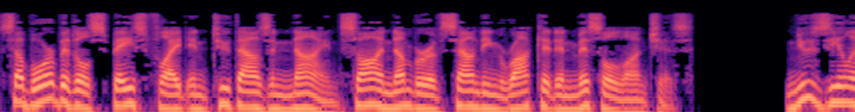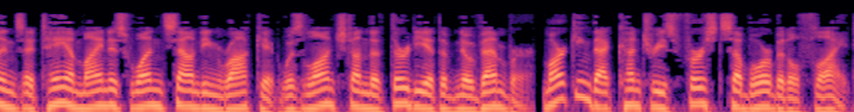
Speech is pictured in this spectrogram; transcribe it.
Suborbital spaceflight in 2009 saw a number of sounding rocket and missile launches. New Zealand's Atea-1 sounding rocket was launched on 30 November, marking that country's first suborbital flight.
